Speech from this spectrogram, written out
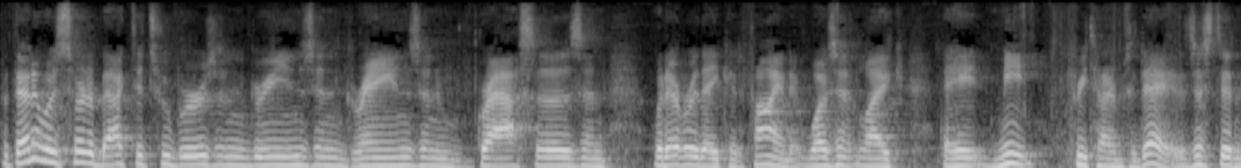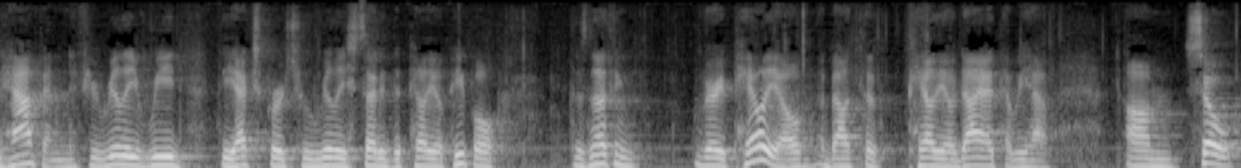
But then it was sort of back to tubers and greens and grains and grasses and whatever they could find. It wasn't like they ate meat three times a day. It just didn't happen. And if you really read the experts who really studied the paleo people, there's nothing very paleo about the paleo diet that we have. Um, so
